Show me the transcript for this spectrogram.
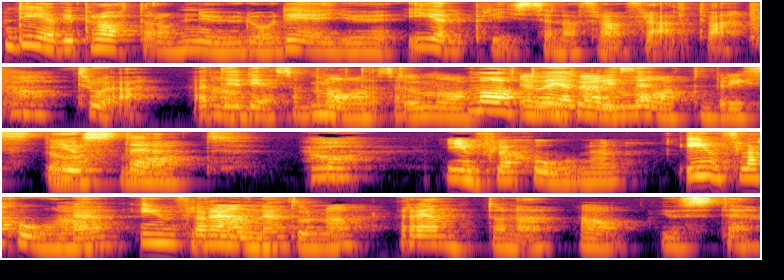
det vi pratar om nu då, det är ju elpriserna framförallt va? Tror jag. Att det är det som pratas mat om. och mat, mat och eventuell elpriser. matbrist och Just det. mat. Oh, inflationen, Inflationen. Ja. Inflationen. räntorna. Räntorna. Ja. Just det.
